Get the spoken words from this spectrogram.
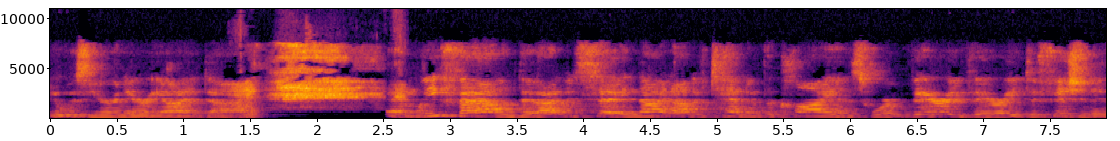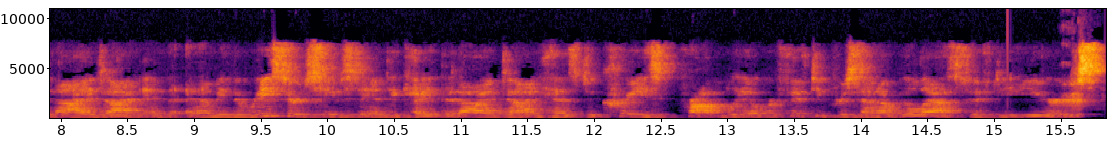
it was urinary iodine. We found that I would say nine out of 10 of the clients were very, very deficient in iodine. And, and, I mean, the research seems to indicate that iodine has decreased probably over 50% over the last 50 years.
